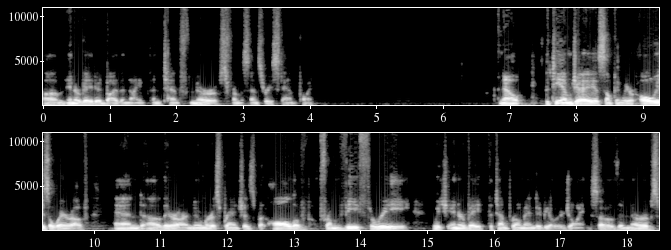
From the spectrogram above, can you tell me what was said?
um, innervated by the ninth and 10th nerves from a sensory standpoint. Now, the TMJ is something we are always aware of, and uh, there are numerous branches, but all of from V3, which innervate the temporomandibular joint. So the nerves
